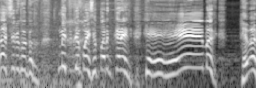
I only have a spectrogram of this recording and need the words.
असं नको करू. मी तुझे पैसे परत करेन. हे बघ हे बघ.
